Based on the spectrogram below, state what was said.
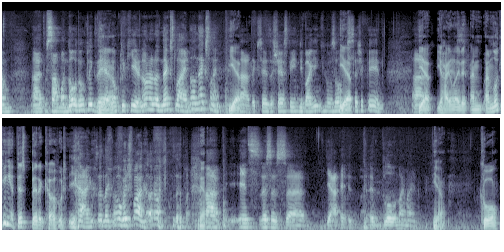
am. Uh, to someone, no, don't click there, Yeah. don't click here. No, no, no, next line, no, next line. Yeah. Uh, like says the share screen debugging was always Yep. such a pain. Uh, yeah, you highlight yes. it. I'm I'm looking at this bit of code. Yeah, I said like, oh, which one? No, no. Yeah. Uh, it's this is uh, yeah, it, it, it blew my mind. Yeah, cool.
